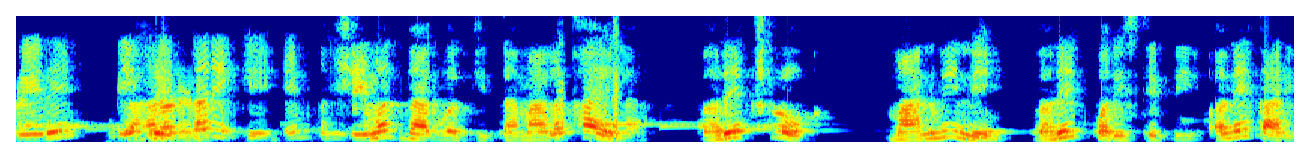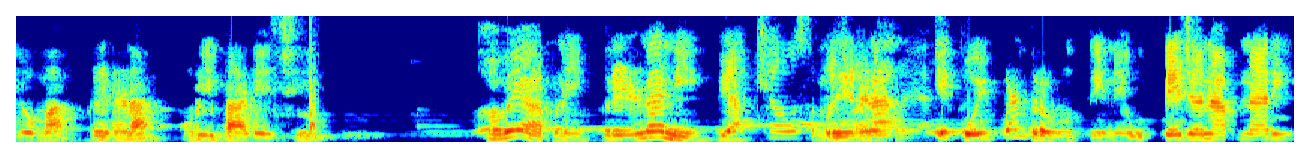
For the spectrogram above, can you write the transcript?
પ્રેરે ઉદાહરણ તરીકે એમ કહી શ્રીમદ ભાગવત ગીતામાં લખાયેલા દરેક શ્લોક માનવીને દરેક પરિસ્થિતિ અને કાર્યોમાં પ્રેરણા પૂરી પાડે છે. હવે આપણે પ્રેરણાની વ્યાખ્યાઓ સમજવાના એ કોઈ પણ પ્રવૃત્તિને ઉત્તેજન આપનારી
